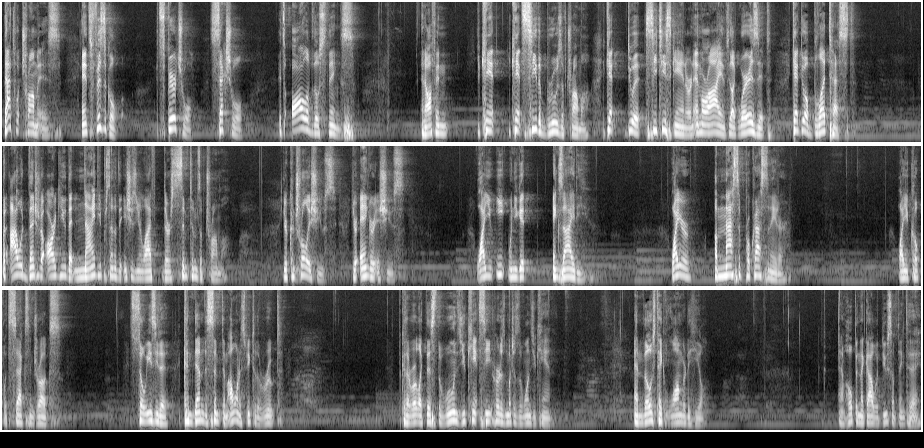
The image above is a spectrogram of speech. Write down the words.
That's what trauma is. And it's physical. It's spiritual, sexual. It's all of those things. And often you can't, you can't see the bruise of trauma. You can't do a CT scan or an MRI and see, like, where is it? Can't do a blood test. But I would venture to argue that 90% of the issues in your life, they're symptoms of trauma. Your control issues, your anger issues, why you eat when you get anxiety, why you're a massive procrastinator, why you cope with sex and drugs. It's so easy to condemn the symptom. I want to speak to the root. Because I wrote like this the wounds you can't see hurt as much as the ones you can. And those take longer to heal. And I'm hoping that God would do something today.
